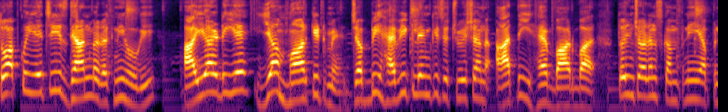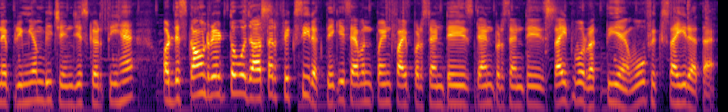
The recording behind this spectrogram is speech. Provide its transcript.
तो आपको ये चीज़ ध्यान में रखनी होगी IRDA या मार्केट में जब भी हैवी क्लेम की सिचुएशन आती है बार बार तो इंश्योरेंस कंपनी अपने प्रीमियम भी चेंजेस करती हैं और डिस्काउंट रेट तो वो ज़्यादातर फिक्स ही रखते हैं कि 7.5 परसेंटेज टेन परसेंटेज राइट वो रखती हैं, वो फिक्स ही रहता है।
